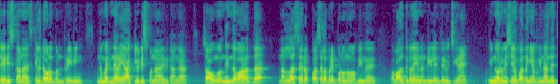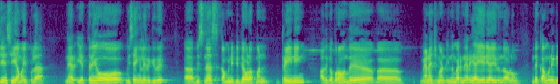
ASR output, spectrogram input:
லேடிஸ்க்கான ஸ்கில் டெவலப்மெண்ட் ட்ரைனிங் இந்த மாதிரி நிறைய ஆக்டிவிட்டீஸ் பண்ண இருக்காங்க. ஸோ அவங்க வந்து இந்த வாரத்தை நல்லா சிறப்பாக செலப்ரேட் பண்ணணும் அப்படின்னு வாழ்த்துக்களையும் நன்றிகளையும் தெரிவிச்சுக்கிறேன். இன்னொரு விஷயம் பார்த்தீங்க அப்படின்னா இந்த ஜேசி அமைப்பில் நெ எத்தனையோ விஷயங்கள் இருக்குது. பிஸ்னஸ் கம்யூனிட்டி டெவலப்மெண்ட் ட்ரைனிங் அதுக்கப்புறம் வந்து மேனேஜ்மெண்ட் இந்த மாதிரி நிறைய ஏரியா இருந்தாலும் இந்த கம்யூனிட்டி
